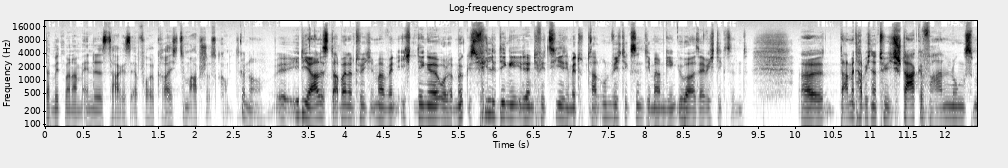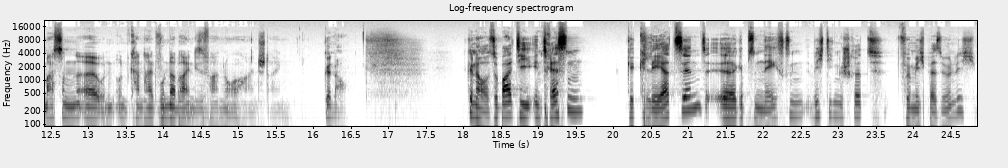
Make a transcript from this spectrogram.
damit man am Ende des Tages erfolgreich zum Abschluss kommt. Genau. Äh, ideal ist dabei natürlich immer, wenn ich Dinge oder möglichst viele Dinge identifiziere, die mir total unwichtig sind, die meinem Gegenüber sehr wichtig sind. Äh, damit habe ich natürlich starke Verhandlungsmassen äh, und, und kann halt wunderbar in diese Verhandlungen auch einsteigen. Genau. Genau, sobald die Interessen geklärt sind, äh, gibt es einen nächsten wichtigen Schritt für mich persönlich.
